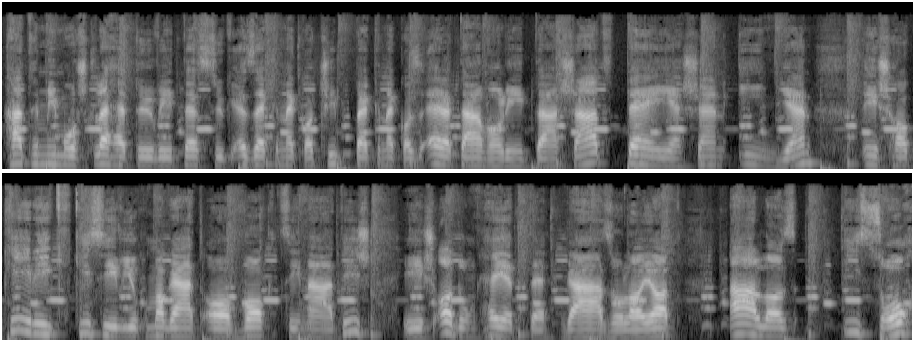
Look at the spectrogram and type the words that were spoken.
Hát mi most lehetővé tesszük ezeknek a csippeknek az eltávolítását teljesen ingyen, és ha kérik, kiszívjuk magát a vakcinát is, és adunk helyette gázolajat. Áll az ISOH,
